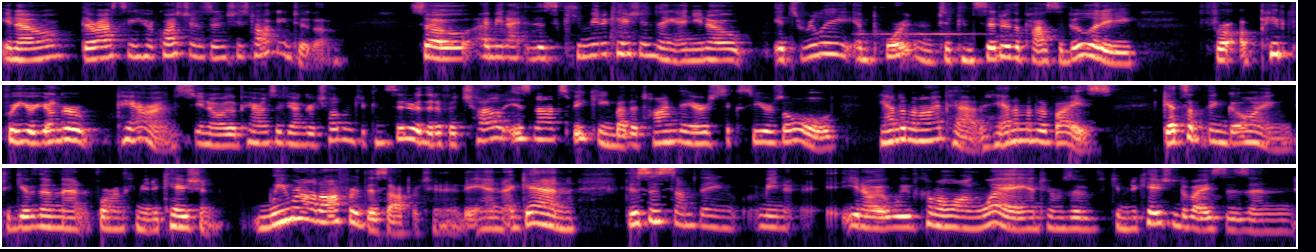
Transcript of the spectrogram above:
You know, they're asking her questions and she's talking to them. So, I mean, I, this communication thing, and you know, it's really important to consider the possibility for people, for your younger parents, you know, the parents of younger children, to consider that if a child is not speaking by the time they are six years old, hand them an iPad, hand them a device, get something going to give them that form of communication we were not offered this opportunity. And again, this is something, I mean, you know, we've come a long way in terms of communication devices and,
